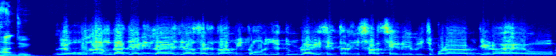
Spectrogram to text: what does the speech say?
ਹਾਂਜੀ। ਉਹਦਾ ਅੰਦਾਜ਼ਾ ਨਹੀਂ ਲਾਇਆ ਜਾ ਸਕਦਾ ਵੀ ਕੌਣ ਜਿੱਤੂਗਾ। ਇਸੇ ਤਰ੍ਹਾਂ ਹੀ ਸਰਸੇ ਦੇ ਵਿੱਚ ਬੜਾ ਜਿਹੜਾ ਹੈ ਉਹ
